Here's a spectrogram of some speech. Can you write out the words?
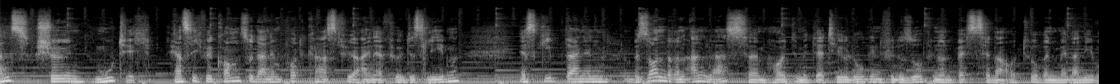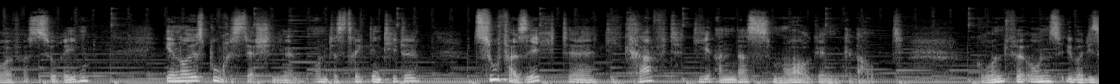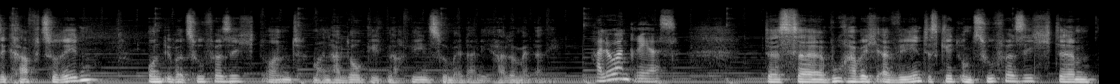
Ganz schön mutig. Herzlich willkommen zu deinem Podcast für ein erfülltes Leben. Es gibt einen besonderen Anlass, ähm, heute mit der Theologin, Philosophin und Bestsellerautorin Melanie Wolfers zu reden. Ihr neues Buch ist erschienen und es trägt den Titel Zuversicht, äh, die Kraft, die an das Morgen glaubt. Grund für uns, über diese Kraft zu reden und über Zuversicht. Und mein Hallo geht nach Wien zu Melanie. Hallo Melanie. Hallo Andreas. Das äh, Buch habe ich erwähnt. Es geht um Zuversicht. Ähm,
